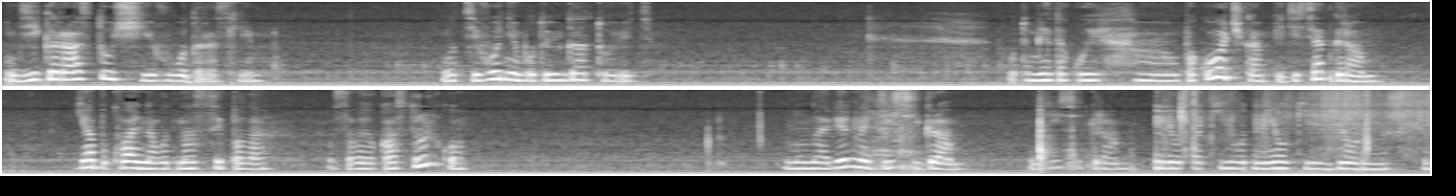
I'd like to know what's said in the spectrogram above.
дикорастущие водоросли. Вот сегодня буду их готовить. Вот у меня такой э, упаковочка 50 грамм. Я буквально вот насыпала в свою кастрюльку, ну, наверное, 10 грамм. 10 грамм. Или вот такие вот мелкие зернышки.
